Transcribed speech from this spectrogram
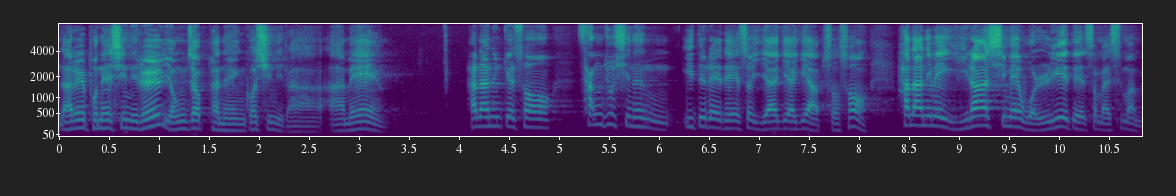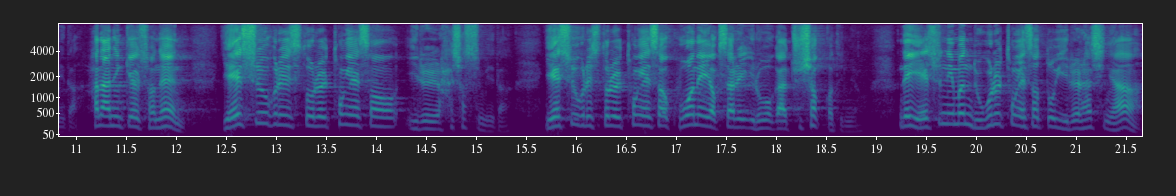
나를 보내신 이를 영접하는 것이니라. 아멘. 하나님께서 상 주시는 이들에 대해서 이야기하기에 앞서서 하나님의 일하심의 원리에 대해서 말씀합니다. 하나님께서는 예수 그리스도를 통해서 일을 하셨습니다. 예수 그리스도를 통해서 구원의 역사를 이루어가 주셨거든요. 근데 예수님은 누구를 통해서 또 일을 하시냐?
